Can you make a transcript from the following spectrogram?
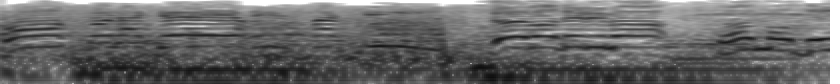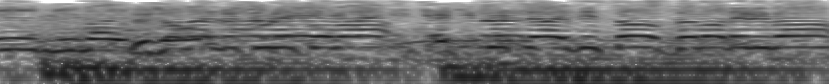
Contre la guerre et le fascisme. Demandez l'humain Demandez l'humain Le journal de tous les combats et de toutes les résistances, demandez l'humain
